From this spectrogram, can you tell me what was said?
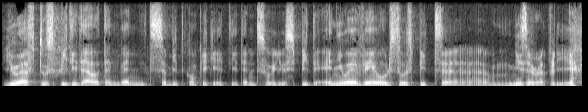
you have to spit it out, and then it's a bit complicated. And so you spit anyway. They also spit uh, miserably.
